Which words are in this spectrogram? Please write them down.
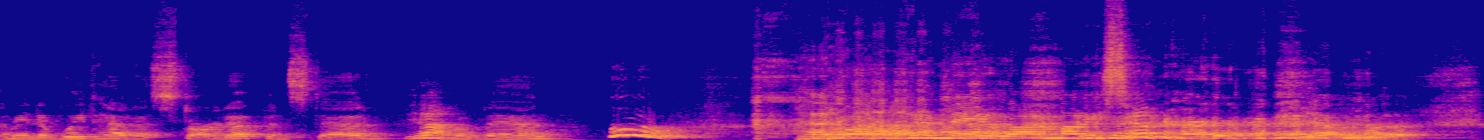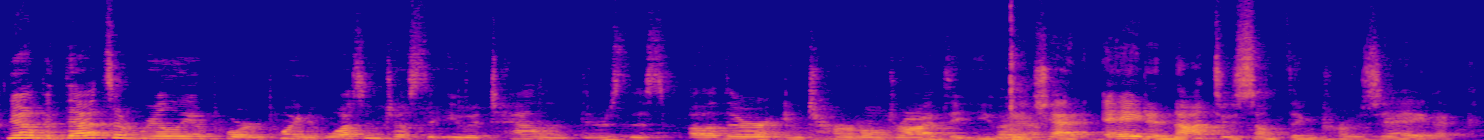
I mean, if we'd had a startup instead Yeah. of a band, woo! I would have made a lot of money sooner. Yeah, we. No, but that's a really important point. It wasn't just that you had talent. There's this other internal drive that you each had. A to not do something prosaic.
